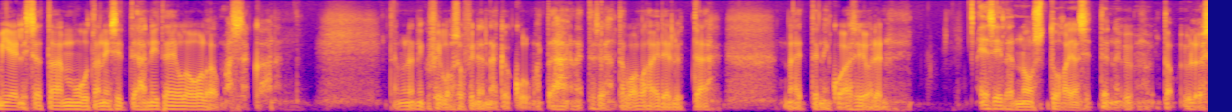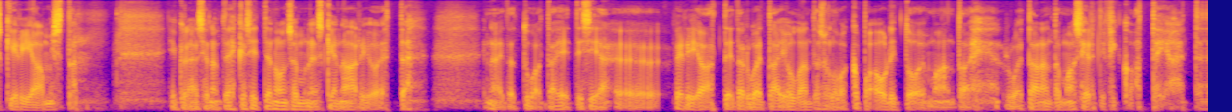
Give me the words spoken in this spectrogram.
mielissä tai muuta, niin sittenhän niitä ei ole olemassakaan. Tämmöinen niin kuin filosofinen näkökulma tähän, että se tavallaan edellyttää näiden niin kuin asioiden esille nostoa ja sitten ylöskirjaamista. Ja kyllähän siellä nyt ehkä sitten on semmoinen skenaario, että näitä tuota eettisiä periaatteita ruvetaan jollain tasolla vaikkapa auditoimaan tai ruvetaan antamaan sertifikaatteja. Että,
